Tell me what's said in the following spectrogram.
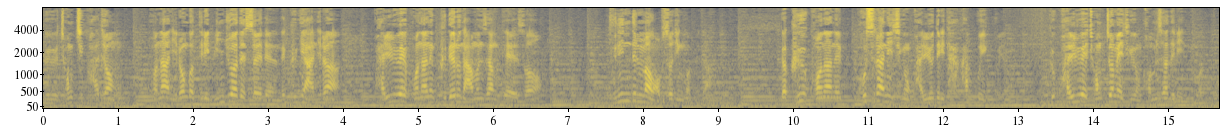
그 정치 과정 권한 이런 것들이 민주화됐어야 되는데 그게 아니라 관료의 권한은 그대로 남은 상태에서 군인들만 없어진 겁니다. 그러니까 그 권한을 고스란히 지금 관료들이 다 갖고 있고요. 그 관료의 정점에 지금 검사들이 있는 겁니다.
